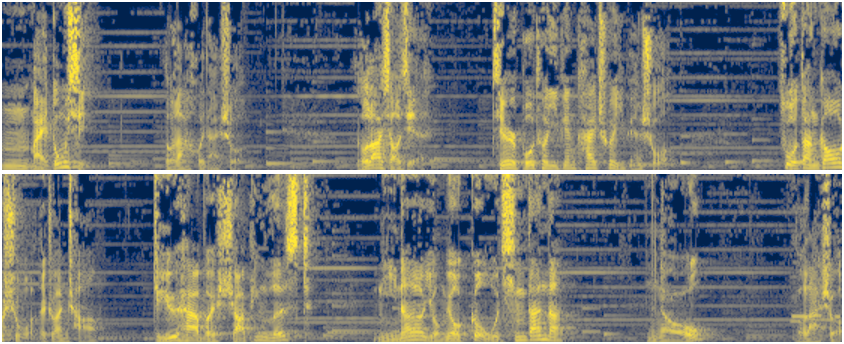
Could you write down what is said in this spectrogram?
嗯，买东西。罗拉回答说：“罗拉小姐，吉尔伯特一边开车一边说，做蛋糕是我的专长。Do you have a shopping list？你呢，有没有购物清单呢？No，罗拉说。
